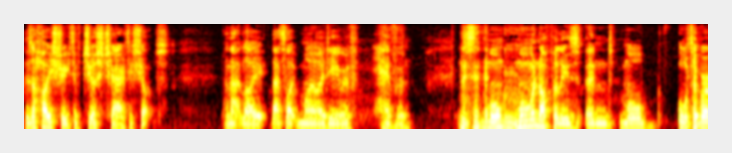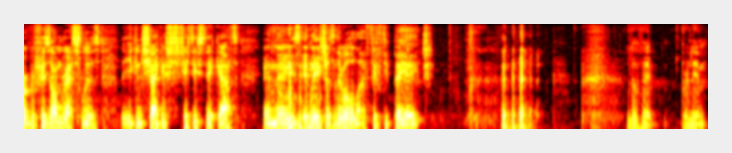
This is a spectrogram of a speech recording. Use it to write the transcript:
there's a high street of just charity shops, and that like that's like my idea of heaven. There's more mm. more monopolies and more autobiographies on wrestlers that you can shake a shitty stick at in these in these shops. They're all like 50p each. Love it. Brilliant.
